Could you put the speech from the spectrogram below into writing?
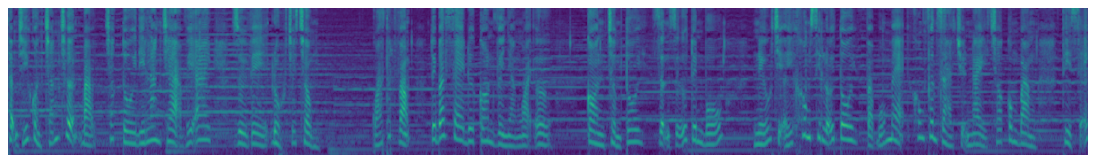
thậm chí còn trắng trợn bảo chắc tôi đi lang trạ với ai rồi về đổ cho chồng quá thất vọng tôi bắt xe đưa con về nhà ngoại ở còn chồng tôi giận dữ tuyên bố nếu chị ấy không xin lỗi tôi và bố mẹ không phân giải chuyện này cho công bằng thì sẽ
